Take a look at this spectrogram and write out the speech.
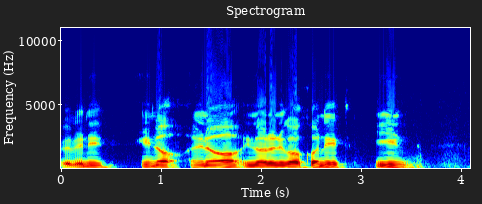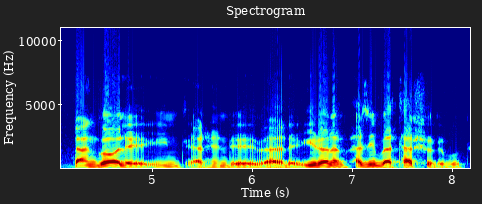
ببینید اینا اینا اینا رو نگاه کنید. این بنگاله این در هند بله. ایران هم از این بدتر شده بود.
